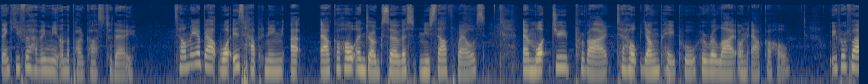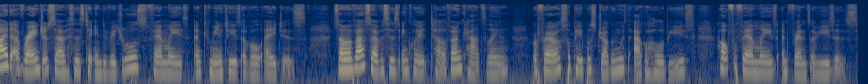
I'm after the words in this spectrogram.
thank you for having me on the podcast today. Tell me about what is happening at Alcohol and Drug Service New South Wales and what do you provide to help young people who rely on alcohol? We provide a range of services to individuals, families, and communities of all ages. Some of our services include telephone counselling, referrals for people struggling with alcohol abuse, help for families and friends of users.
